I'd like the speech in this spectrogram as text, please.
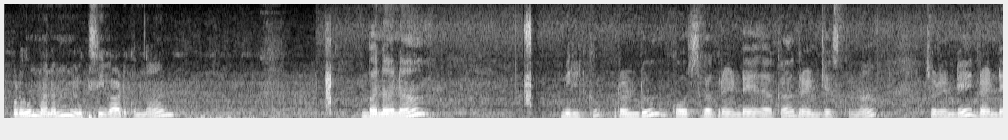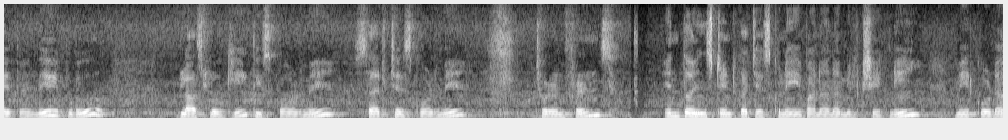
ఇప్పుడు మనం మిక్సీ వాడుకుందాం. బనానా మిల్క్ రెండు కోర్స్గా గ్రైండ్ అయ్యేదాకా గ్రైండ్ చేసుకున్నా. చూడండి గ్రైండ్ అయిపోయింది. ఇప్పుడు గ్లాస్లోకి తీసుకోవడమే సర్వ్ చేసుకోవడమే. చూడండి ఫ్రెండ్స్ ఎంతో ఇన్స్టెంట్గా చేసుకునే ఈ బనానా మిల్క్ షేక్ని మీరు కూడా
